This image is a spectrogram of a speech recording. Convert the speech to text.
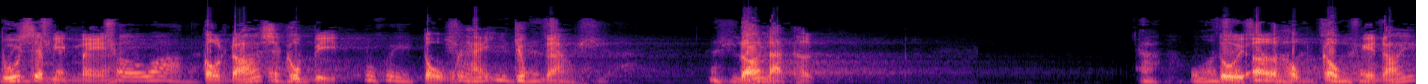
Búa sẽ bị mẻ, còn đó sẽ không bị tổn hại chút nào. Đó là thật. Tôi ở hồng kông nghe nói,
